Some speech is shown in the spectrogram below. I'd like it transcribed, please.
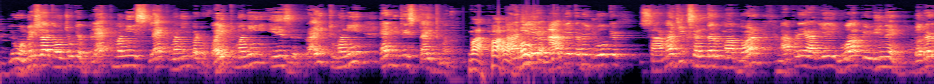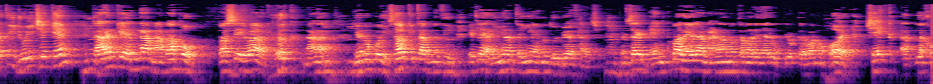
એટલે હું હંમેશા કહું છું કે black money slack money but white money is right money and it is tight money આજે આજે તમે જુઓ કે સામાજિક સંદર્ભમાં પણ આપણે આજે યુવા પેઢીને બગડતી જોઈ છે કેમ? કારણ કે એમના મા બાપો પાસે એવા અઢળક નાણાં જેનો કોઈ હિસાબ કિતાબ નથી. એટલે અહીંયા તઅહીંયા એનો દુર્વ્યય થાય છે. પણ સાહેબ બેંકમાં રહેલા નાણાંનો તમારે જ્યારે ઉપયોગ કરવાનો હોય ચેક લખો.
